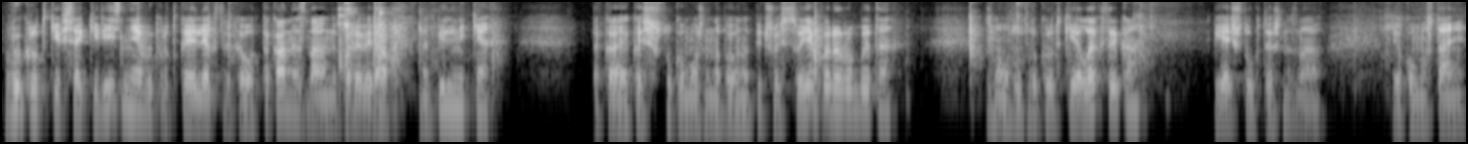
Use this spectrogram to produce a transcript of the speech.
Викрутки всякі різні, викрутка електрика, от така, не знаю, не перевіряв. Напільники. Така якась штука можна, напевно, під щось своє переробити. Знову тут викрутки електрика. 5 штук теж не знаю в якому стані.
